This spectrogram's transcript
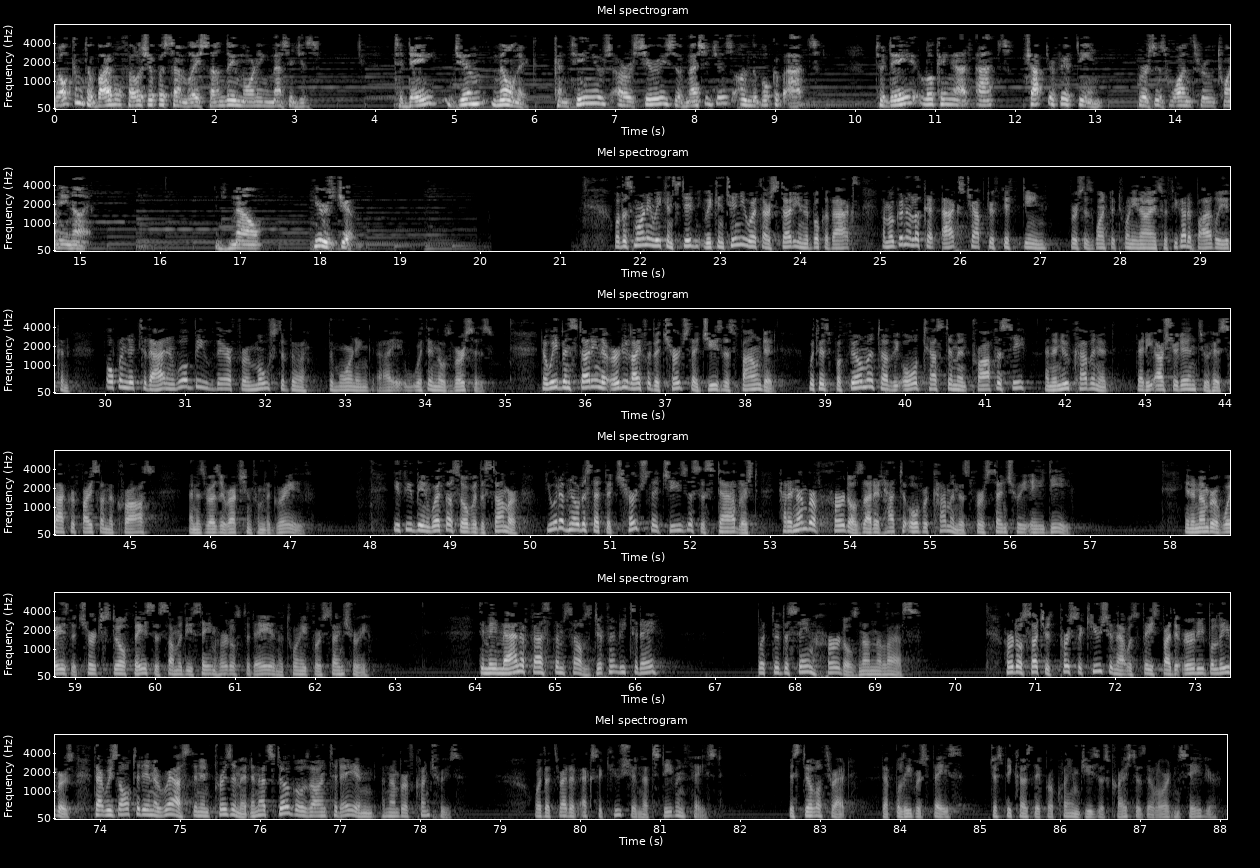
Welcome to Bible Fellowship Assembly Sunday morning messages. Today, Jim Melnick continues our series of messages on the book of Acts. Today, looking at Acts chapter 15, verses 1 through 29. And now, here's Jim. Well, this morning we, continue with our study in the book of Acts, and we're going to look at Acts chapter 15, verses 1 to 29. So if you've got a Bible, you can open it to that, and we'll be there for most of the, the morning uh, within those verses. Now, we've been studying the early life of the church that Jesus founded, with his fulfillment of the Old Testament prophecy and the new covenant that he ushered in through his sacrifice on the cross and his resurrection from the grave. If you've been with us over the summer, you would have noticed that the church that Jesus established had a number of hurdles that it had to overcome in this first century AD. In a number of ways, the church still faces some of these same hurdles today in the 21st century. They may manifest themselves differently today, but they're the same hurdles nonetheless. Hurdles such as persecution that was faced by the early believers that resulted in arrest and imprisonment, and that still goes on today in a number of countries. Or the threat of execution that Stephen faced is still a threat that believers face just because they proclaim Jesus Christ as their Lord and Savior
